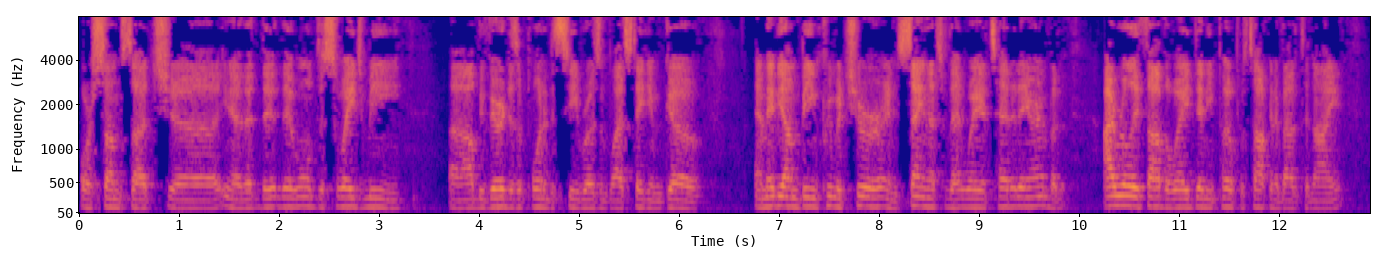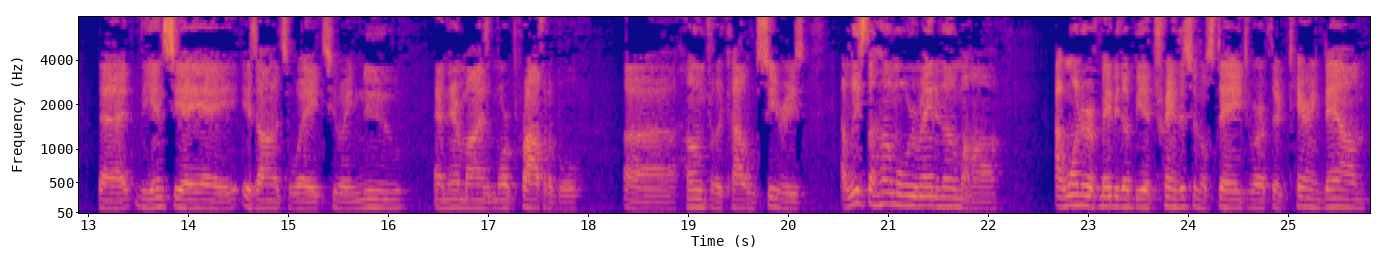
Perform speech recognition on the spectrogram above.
or some such. Uh, you know that they, they won't dissuade me. Uh, I'll be very disappointed to see Rosenblatt Stadium go. And maybe I'm being premature in saying that's that way it's headed, Aaron. But I really thought the way Denny Pope was talking about it tonight that the NCAA is on its way to a new and in their minds more profitable uh, home for the College Series. At least the home will remain in Omaha. I wonder if maybe there'll be a transitional stage where if they're tearing down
